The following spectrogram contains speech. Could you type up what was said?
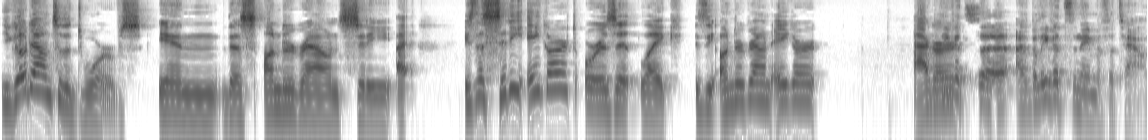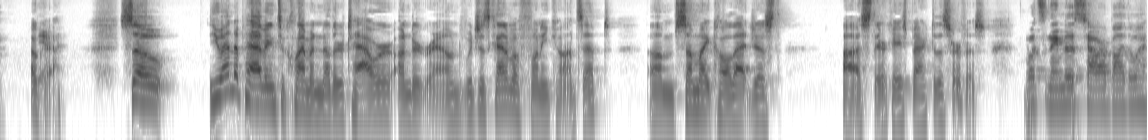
you go down to the dwarves in this underground city. I, is the city Agart or is it like is the underground Agart? I believe Agart. it's the I believe it's the name of the town. Okay. yeah. So you end up having to climb another tower underground, which is kind of a funny concept. Um, some might call that just a staircase back to the surface. What's the name of this tower, by the way?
